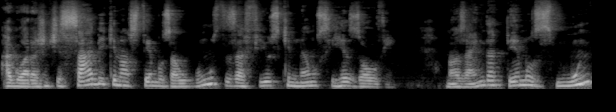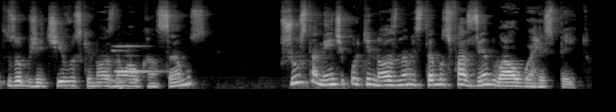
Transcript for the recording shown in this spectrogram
Agora, a gente sabe que nós temos alguns desafios que não se resolvem. Nós ainda temos muitos objetivos que nós não alcançamos justamente porque nós não estamos fazendo algo a respeito.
